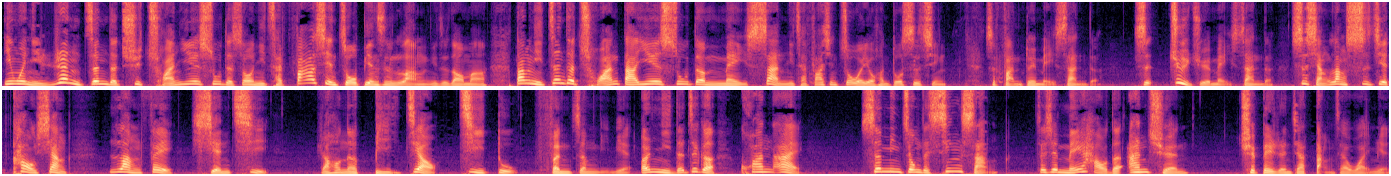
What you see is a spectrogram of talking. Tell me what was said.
因为你认真的去传耶稣的时候，你才发现周边是狼，你知道吗？当你真的传达耶稣的美善，你才发现周围有很多事情是反对美善的，是拒绝美善的，是想让世界靠向浪费、嫌弃，然后呢，比较、嫉妒、纷争里面，而你的这个宽爱。生命中的欣赏，这些美好的安全，却被人家挡在外面。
